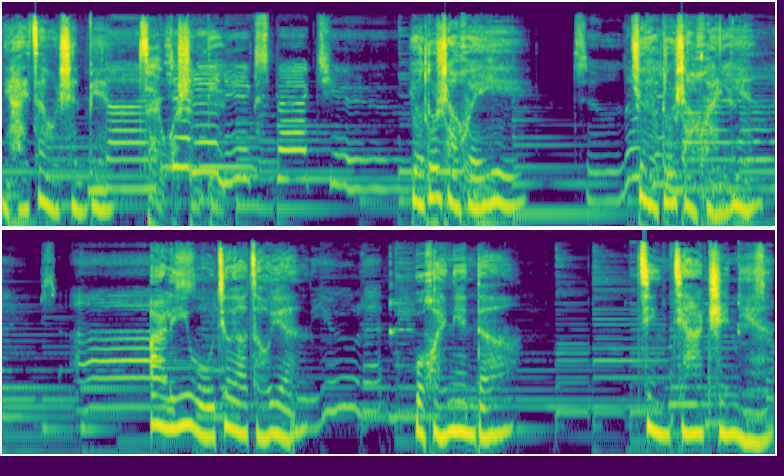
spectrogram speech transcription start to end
你还在我身边，在我身边，有多少回忆，就有多少怀念。二零一五就要走远，我怀念的。尽家之年。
